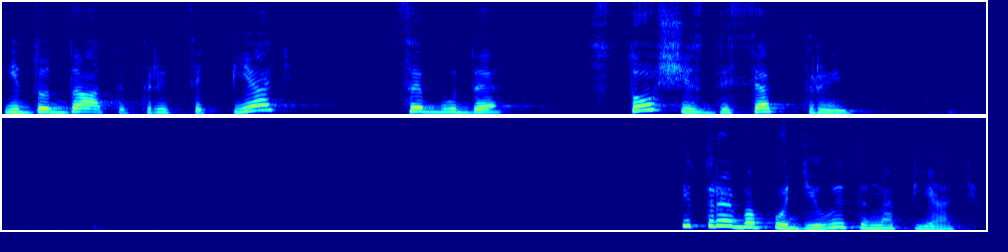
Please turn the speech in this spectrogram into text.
І додати 35 це буде 163. І треба поділити на 5.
